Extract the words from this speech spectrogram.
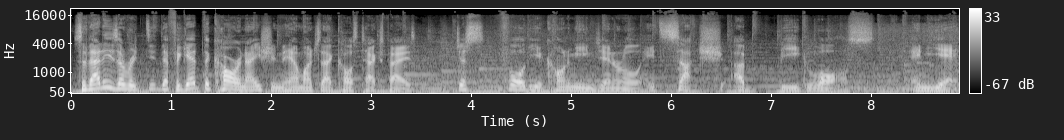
So that is a forget the coronation, how much that cost taxpayers. Just for the economy in general, it's such a big loss and yet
